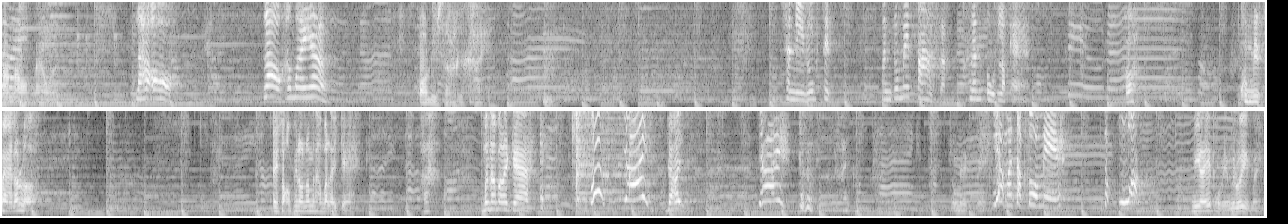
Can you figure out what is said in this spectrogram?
ตามเราออกแล้วอะลาออก ลาออกทำไมอะออนอุตสาคือใคร ชนีลูกศิษย์มันก็ไม่ต่างจากเพื่อนตุ๊ดหรอกแก ฮะ คุณมีแฟนแล้วเหรอ ไอสองพี่น้องนั้นมันทำอะไรแก ฮะ มันทำอะไรแก ยาย ยาย ยาย น้องเมย์ อย่ามาจับตัวเมย์จะอ้วก มีอะไรให้ผมยังไม่รู้อีกไหม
